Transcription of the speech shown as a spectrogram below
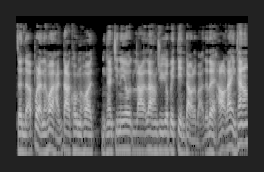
真的，不然的话喊大空的话，你看今天又拉拉上去又被电到了吧，对不对？好，来你看哦。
